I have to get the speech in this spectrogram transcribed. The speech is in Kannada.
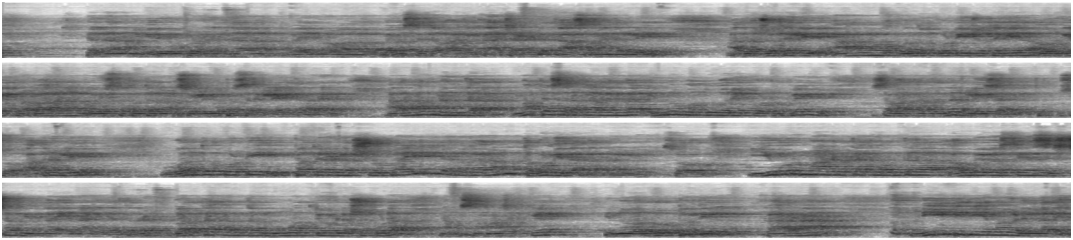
ಎಲ್ಲ ನಮ್ಮ ಹಿರಿಯ ಮುಖಂಡರಿಂದ ವ್ಯವಸ್ಥಿತವಾಗಿ ಕಾರ್ಯಾಚರಣೆ ಆ ಸಮಯದಲ್ಲಿ ಅದರ ಜೊತೆಗೆ ಆ ಒಂದು ಕೋಟಿ ಜೊತೆಗೆ ಅವ್ರಿಗೆ ಪ್ರಭಾರ ವಹಿಸ್ತಕ್ಕಂಥ ನಮ್ಮ ಸಿವಿಲ್ ಸರ್ ಹೇಳಿದ್ದಾರೆ ಅದಾದ ನಂತರ ಮತ್ತೆ ಸರ್ಕಾರದಿಂದ ಇನ್ನೂ ಒಂದೂವರೆ ಕೋಟಿ ರೂಪಾಯಿ ಸರ್ಕಾರದಿಂದ ರಿಲೀಸ್ ಆಗಿತ್ತು. ಸೊ ಅದರಲ್ಲಿ ಒಂದು ಕೋಟಿ ಇಪ್ಪತ್ತೆರಡು ಲಕ್ಷ ರೂಪಾಯಿ ಅನುದಾನ ತಗೊಂಡಿದ್ದಾರೆ ಅದರಲ್ಲಿ. ಸೊ ಇವ್ರು ಮಾಡಿರ್ತಕ್ಕಂಥ ಅವ್ಯವಸ್ಥೆಯ ಸಿಸ್ಟಮ್ ಇಂದ ಏನಾಗಿದೆ ಅಂತಂದ್ರೆ ಬರ್ತಕ್ಕಂಥ ಮೂವತ್ತೇಳು ಲಕ್ಷ ಕೂಡ ನಮ್ಮ ಸಮಾಜಕ್ಕೆ ಇನ್ನೂವರೆಗೂ ಬಂದಿಲ್ಲ. ಕಾರಣ ನೀತಿ ನಿಯಮಗಳಿಲ್ಲದೆ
